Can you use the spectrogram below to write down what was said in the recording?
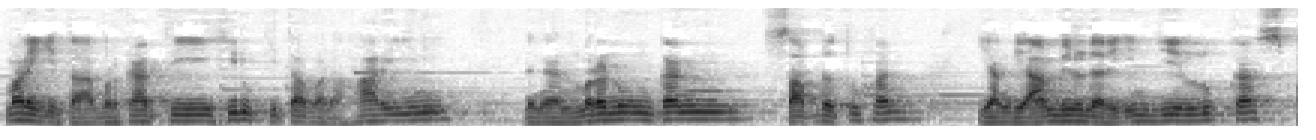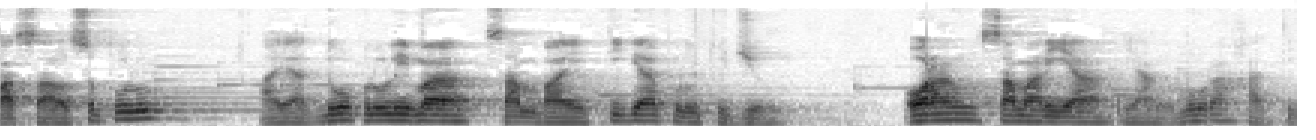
Mari kita berkati hidup kita pada hari ini dengan merenungkan sabda Tuhan yang diambil dari Injil Lukas pasal 10 ayat 25 sampai 37 orang Samaria yang murah hati.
